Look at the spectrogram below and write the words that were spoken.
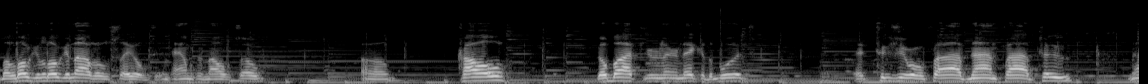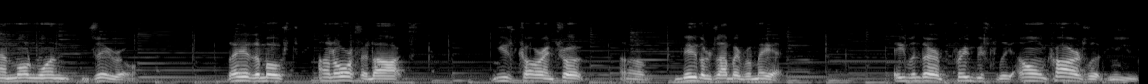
By Logan Logan Auto Sales in Hamilton also. Um, call, go by if you're in their neck of the woods at 205 952 9110. They are the most unorthodox used car and truck uh, dealers I've ever met. Even their previously owned cars look new.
